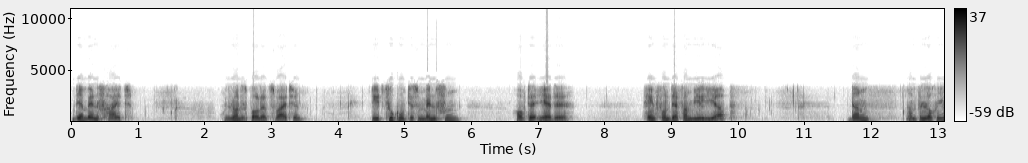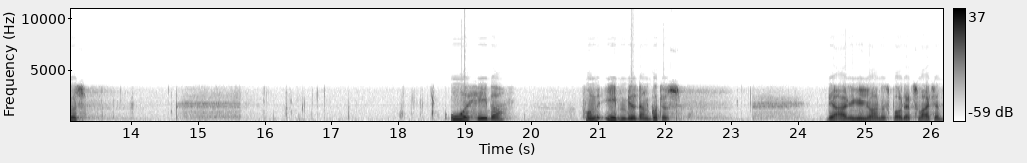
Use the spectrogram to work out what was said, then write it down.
der Menschheit. Und Johannes Paul II. Die Zukunft des Menschen auf der Erde hängt von der Familie ab. Dann Amphilochius. Urheber von Ebenbildern Gottes der heilige Johannes Paul II.,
